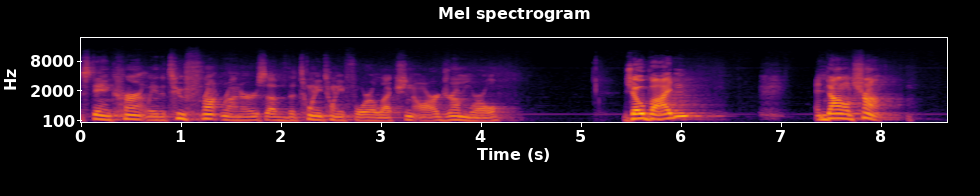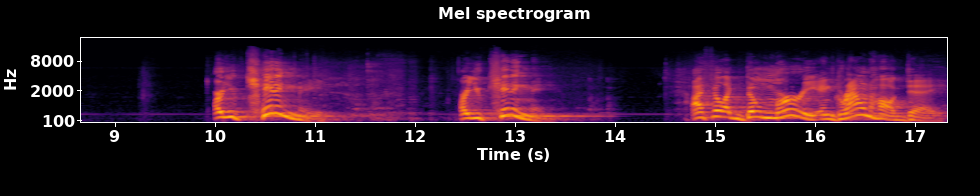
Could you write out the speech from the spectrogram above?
stand currently, the two frontrunners of the 2024 election are, drumroll, Joe Biden and Donald Trump. Are you kidding me? Are you kidding me? I feel like Bill Murray in Groundhog Day,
